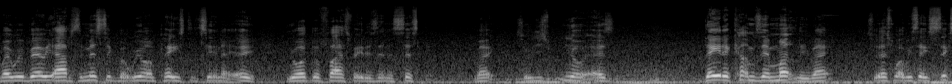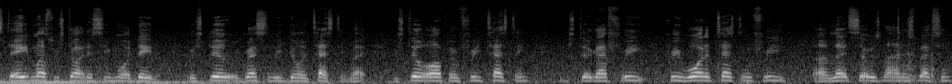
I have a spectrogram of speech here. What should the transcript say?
Right, we're very optimistic, but we're on pace to seeing that hey, your orthophosphate is in the system, right? So you just you know as data comes in monthly, right? So that's why we say six to eight months we're starting to see more data. We're still aggressively doing testing, right? We're still offering free testing. We still got free free water testing, free uh, lead service line inspection,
